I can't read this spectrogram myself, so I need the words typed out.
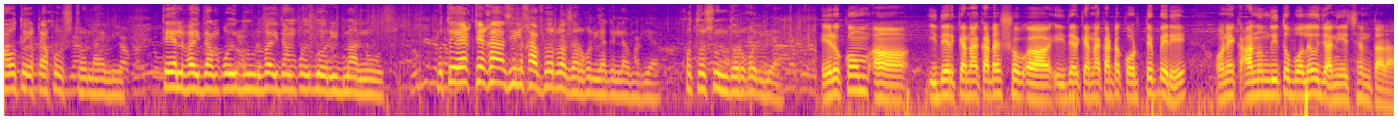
আও তো একটা কষ্ট নাই তেল পাইতাম কই, গুড় পাইতাম কই, গরিব মানুষ। তো এক টাকা আছিল কাপড় বাজার করিয়া গেলাম গিয়া, কত সুন্দর করিয়া। এরকম ঈদের কেনাকাটা ঈদের কেনাকাটা করতে পেরে অনেক আনন্দিত বলেও জানিয়েছেন তারা।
